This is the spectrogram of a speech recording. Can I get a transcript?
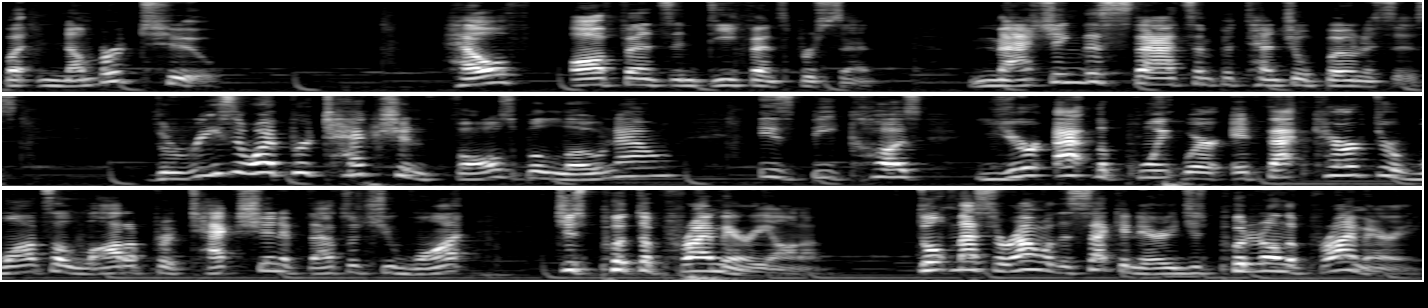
But number two, health, offense, and defense percent, matching the stats and potential bonuses. The reason why protection falls below now is because you're at the point where if that character wants a lot of protection, if that's what you want, just put the primary on him. Don't mess around with the secondary, just put it on the primary.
